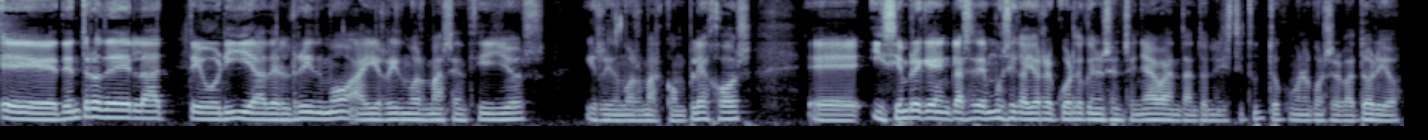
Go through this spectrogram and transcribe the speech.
eh, dentro de la teoría del ritmo hay ritmos más sencillos y ritmos más complejos. Eh, y siempre que en clase de música yo recuerdo que nos enseñaban, tanto en el instituto como en el conservatorio,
